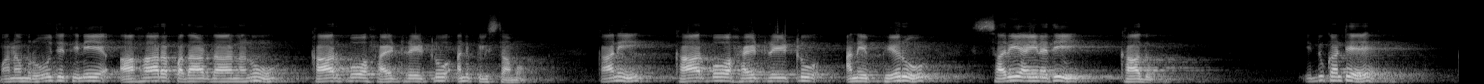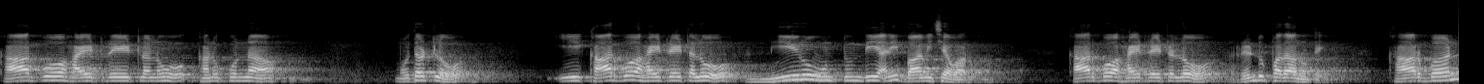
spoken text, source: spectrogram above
మనం రోజు తినే ఆహార పదార్థాలను కార్బోహైడ్రేట్లు అని పిలుస్తాము. కానీ కార్బోహైడ్రేట్లు అనే పేరు సరి అయినది కాదు. ఎందుకంటే కార్బోహైడ్రేట్లను కనుక్కున్న మొదట్లో ఈ కార్బోహైడ్రేట్లలో నీరు ఉంటుంది అని భావించేవారు. కార్బోహైడ్రేట్లలో రెండు పదాలు ఉంటాయి కార్బన్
